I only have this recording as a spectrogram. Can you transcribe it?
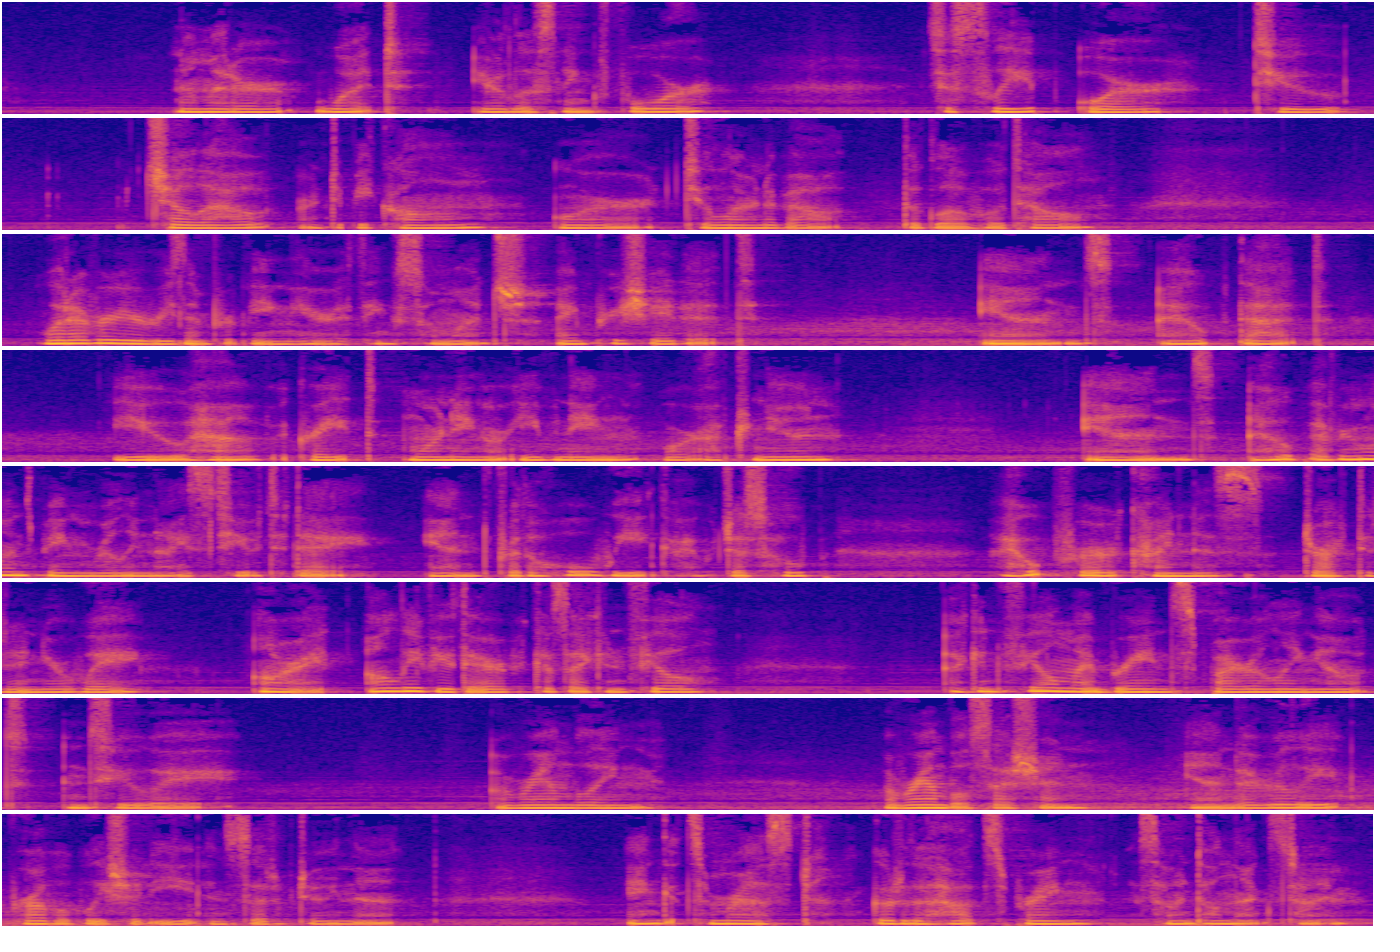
No matter what you're listening for, to sleep or to chill out or to be calm or to learn about the Globe Hotel. Whatever your reason for being here, thanks so much. I appreciate it. And I hope that you have a great morning or evening or afternoon. And I hope everyone's being really nice to you today. And for the whole week, I would just hope I hope for kindness directed in your way. All right, I'll leave you there because I can feel I can feel my brain spiraling out into a a rambling a ramble session and I really probably should eat instead of doing that and get some rest. Go to the hot spring. So until next time.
